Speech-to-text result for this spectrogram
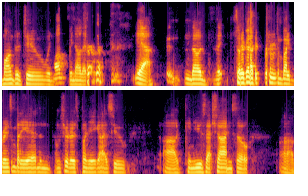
month or two. And month. we know that, yeah, no, they, so they're going to recruit somebody, bring somebody in, and I'm sure there's plenty of guys who uh, can use that shine. So, uh,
